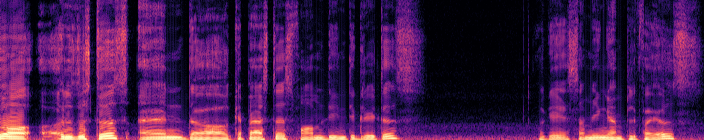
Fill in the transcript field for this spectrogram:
So, uh, resistors and uh, capacitors form the integrators, okay, summing amplifiers,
